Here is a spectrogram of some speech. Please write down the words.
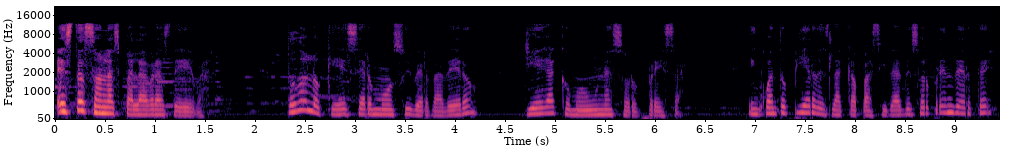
Estas son las palabras de Eva. Todo lo que es hermoso y verdadero llega como una sorpresa. En cuanto pierdes la capacidad de sorprenderte,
